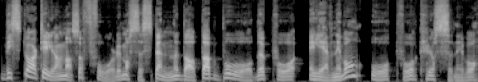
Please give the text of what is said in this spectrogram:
hvis du har tilgang, da, så får du masse spennende data både på elevnivå og på klassenivå.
